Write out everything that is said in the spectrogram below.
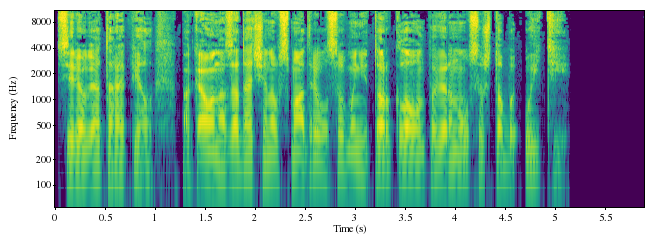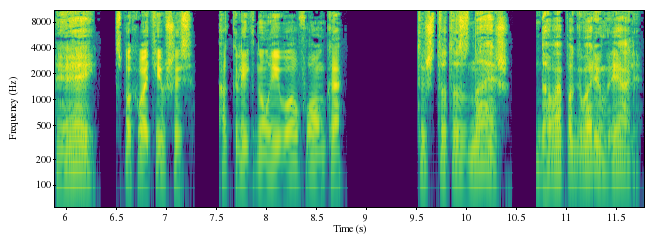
Серега оторопел. Пока он озадаченно всматривался в монитор, клоун повернулся, чтобы уйти. «Эй!» — спохватившись, — окликнул его Фомка. — Ты что-то знаешь? Давай поговорим в реале.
